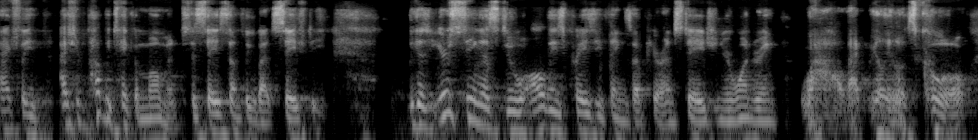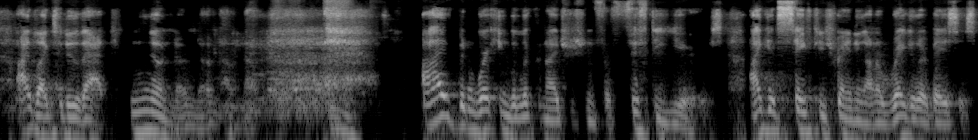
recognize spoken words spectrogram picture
Actually, I should probably take a moment to say something about safety because you're seeing us do all these crazy things up here on stage and you're wondering, wow, that really looks cool. I'd like to do that. No, no, no, no, no. I've been working with liquid nitrogen for 50 years. I get safety training on a regular basis.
